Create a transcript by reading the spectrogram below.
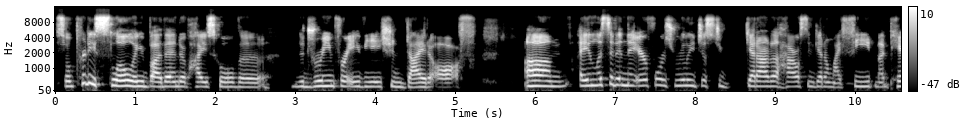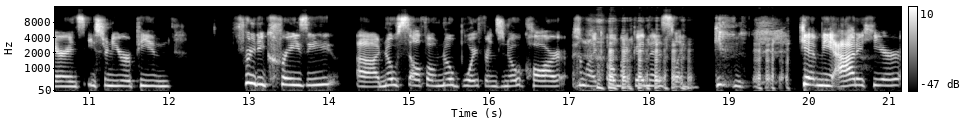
So pretty slowly by the end of high school the the dream for aviation died off. Um, i enlisted in the air force really just to get out of the house and get on my feet. My parents eastern european pretty crazy uh, no cell phone, no boyfriends, no car. I'm like, oh my goodness, like get me out of here.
